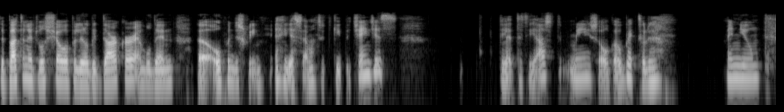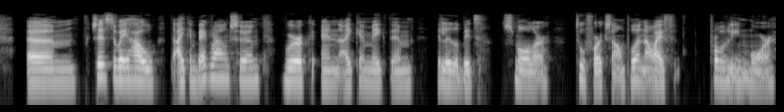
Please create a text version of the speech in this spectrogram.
the button, it will show up a little bit darker and will then uh, open the screen. yes, I want to keep the changes. Glad that he asked me, so I'll go back to the menu. Um, so that's the way how the icon backgrounds um, work and I can make them a little bit smaller too, for example. And now I have probably more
